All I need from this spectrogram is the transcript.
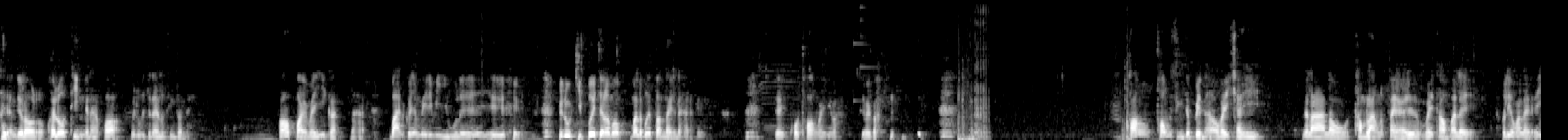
ขยันเดี๋ยวเราค่อยลดทิ้งกันนะเพราะไม่รู้จะได้ลดทิ้งตอนไหนเพราะปล่อยไว้นี่ก่อนนะฮะบ้านก็ยังไม่ได้มีอยู่เลยเออไม่รู้คิปเปอร์จะมามาระเบิดตอนไหนนะฮะเดี๋ยวขอทองไว้นี่วะเดี๋ยวไว้ก่อน ทองท้องเป็นสิ่งจำเป็นฮะเอาไว้ใช้เวลาเราทำรางรถไฟเออไว้ทำอะไรเขาเรียกว่าอะไรไอ้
